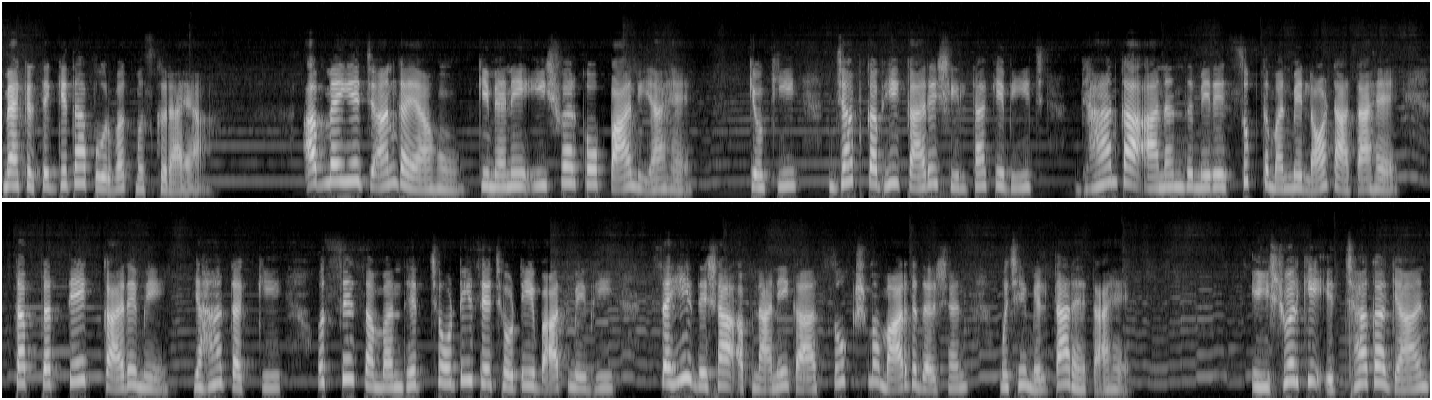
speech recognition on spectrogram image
मैं कृतज्ञता पूर्वक मुस्कुराया। अब मैं ये जान गया हूँ कि मैंने ईश्वर को पा लिया है, क्योंकि जब कभी कार्यशीलता के बीच ध्यान का आनंद मेरे सुप्त मन में लौट आता है, तब प्रत्येक कार्य में यहाँ तक कि उससे संबंधित छोटी से छोटी बात में भी सही दिशा अपनाने का सूक्ष्म मार्गदर्शन मुझे मिलता रहता है। ईश्वर की इच्छा का ज्ञान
